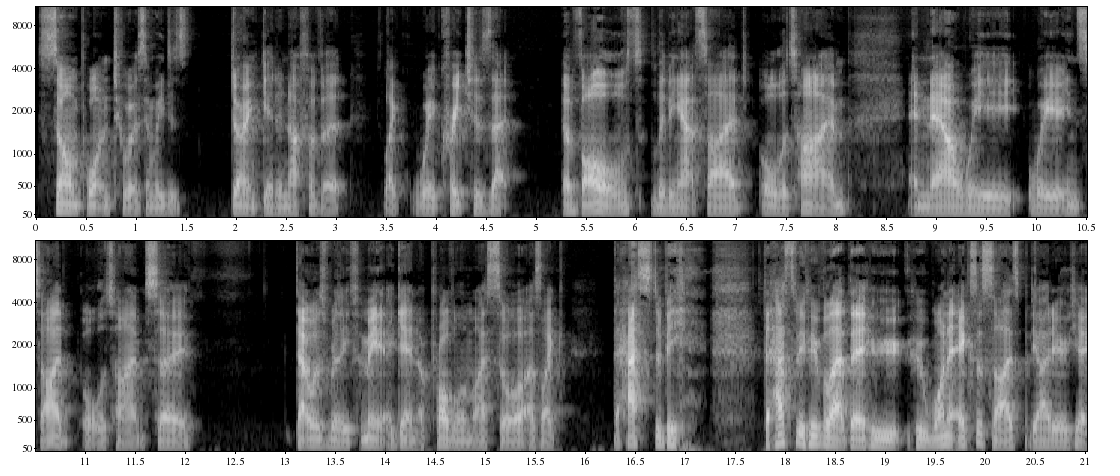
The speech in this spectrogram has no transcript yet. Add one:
so important to us and we just don't get enough of it. Like we're creatures that evolved living outside all the time and now we we're inside all the time so that was really for me again a problem i saw i was like there has to be there has to be people out there who who want to exercise, but the idea of yeah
